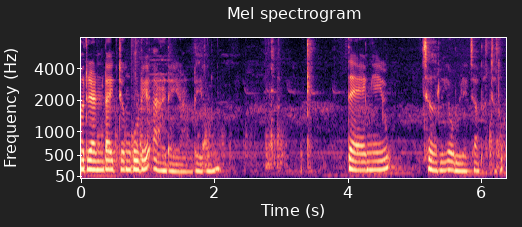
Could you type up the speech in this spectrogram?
ഒരു രണ്ട് ഐറ്റം കൂടി ആഡ് ചെയ്യാണ്ടിരുന്നു. തേങ്ങയും ചെറിയ ഉള്ളി ചതച്ചതും.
